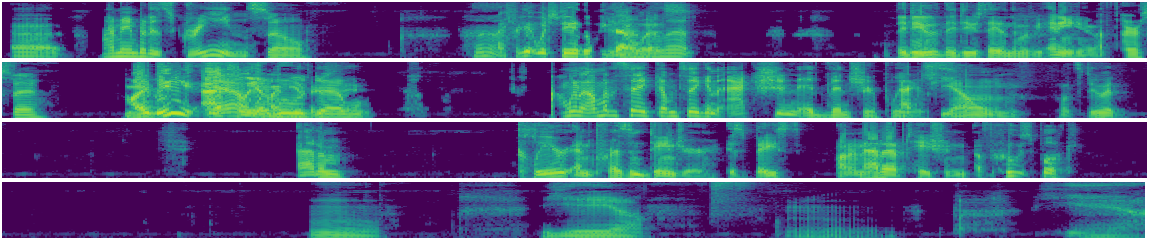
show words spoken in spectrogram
Uh, I mean, but it's green, so. Huh. I forget which day of the week Did that was. that. They do they do say in the movie. Anywho, A Thursday. might be actually yeah, it might be a would, uh, Thursday. w- I'm gonna I'm gonna take I'm taking action adventure, please. Action. Let's do it. Adam, Clear and Present Danger is based on an adaptation of whose book? Mm. Yeah. Mm. Yeah.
